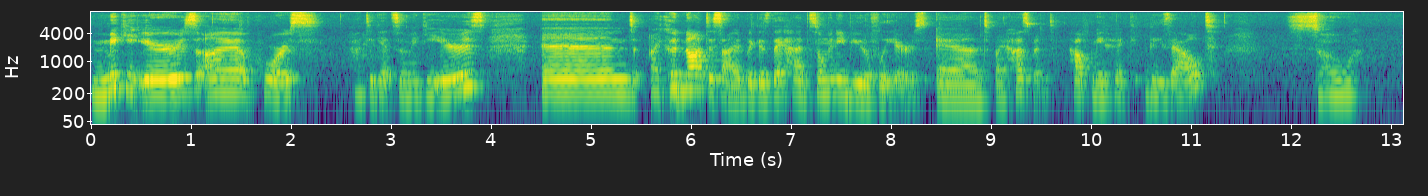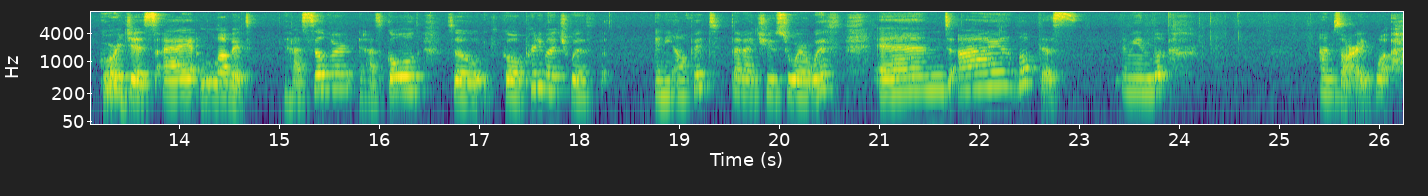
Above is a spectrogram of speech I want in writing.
Mickey ears. I of course had to get some Mickey ears and I could not decide because they had so many beautiful ears and my husband helped me pick these out. So gorgeous. I love it. It has silver, it has gold, so it could go pretty much with any outfit that I choose to wear it with and I love this. I mean look, I'm sorry, what?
